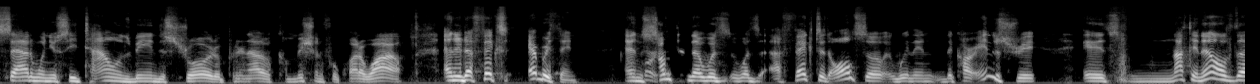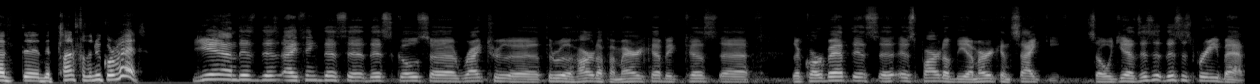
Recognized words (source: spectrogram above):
sad when you see towns being destroyed or putting out of commission for quite a while. And it affects everything and something that was was affected also within the car industry it's nothing else that the, the plan for the new corvette Yeah, and this this I think this uh, this goes uh, right through uh, through the heart of America because uh, the Corvette is uh, is part of the American psyche. So yes, this is this is pretty bad.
